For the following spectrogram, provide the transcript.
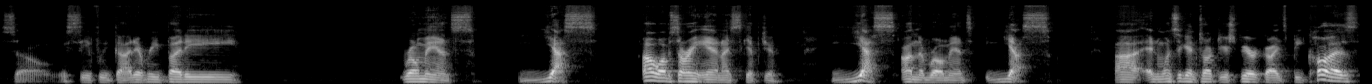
so let me see if we got everybody. Romance, yes. Oh, I'm sorry, Anne. I skipped you. Yes, on the romance, yes. Uh, and once again, talk to your spirit guides because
